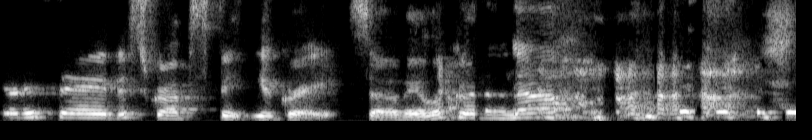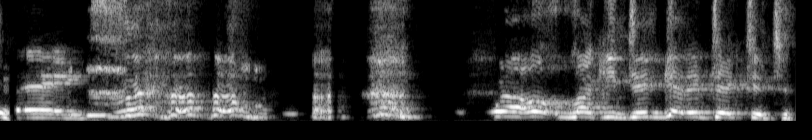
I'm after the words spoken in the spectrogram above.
here to say the scrubs fit you great. So they look good. No. Thanks. Well, Lucky did get addicted to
